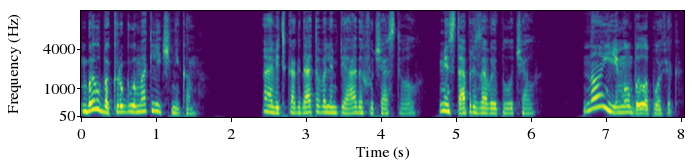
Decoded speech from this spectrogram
был бы круглым отличником. А ведь когда-то в Олимпиадах участвовал, места призовые получал. Но ему было пофиг.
